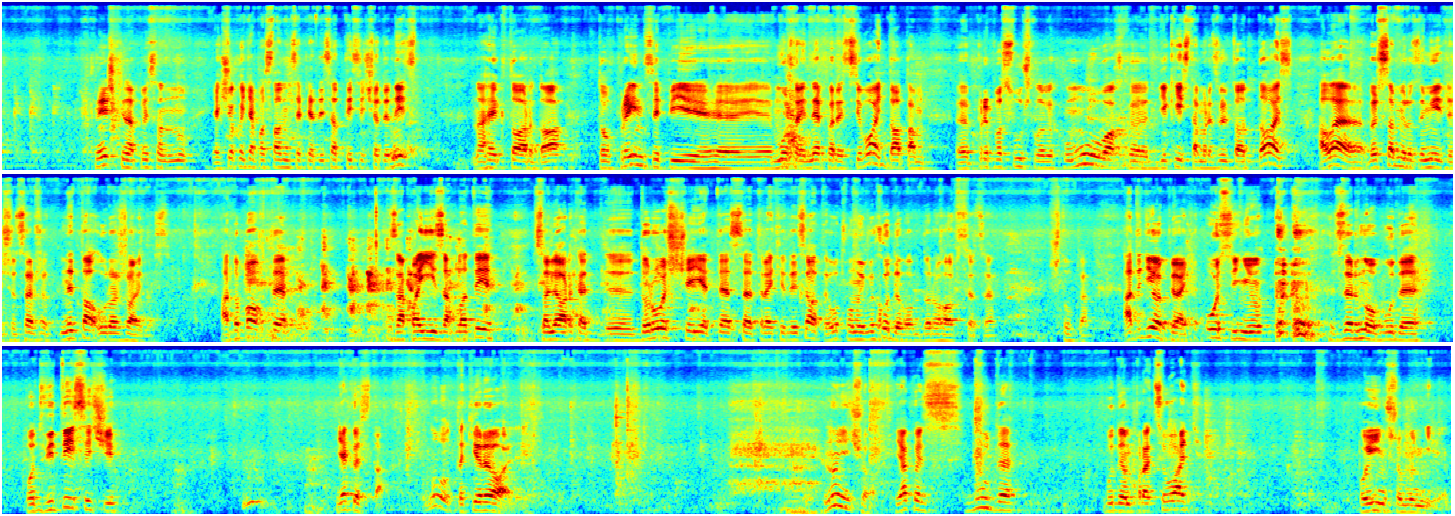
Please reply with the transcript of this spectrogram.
книжки написано, ну, якщо хоча б останеться 50 тисяч одиниць на гектар, да, то в принципі е, можна і не пересівати, да, там, е, при послушливих умовах е, якийсь там результат дасть, але ви ж самі розумієте, що це вже не та урожайність. А добавте за паї заплати, солярка е, дорожчає, те все третє, от воно і виходить вам дорога вся ця штука. А тоді опять осінню зерно буде по 2000. Якось так. Ну, такі реалії. Ну нічого, якось буде. Будемо працювати по-іншому ніяк.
